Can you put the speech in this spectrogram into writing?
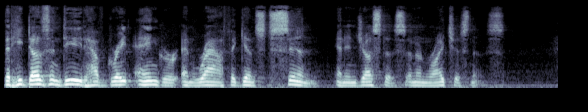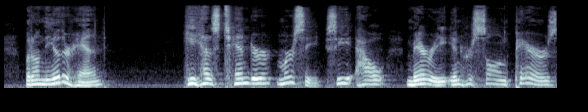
That he does indeed have great anger and wrath against sin and injustice and unrighteousness. But on the other hand, he has tender mercy. See how Mary, in her song, pairs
